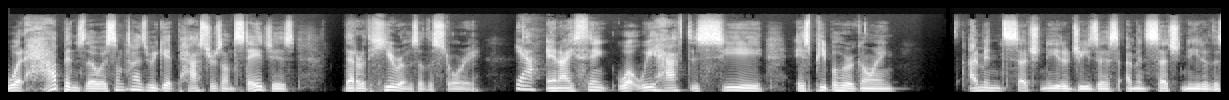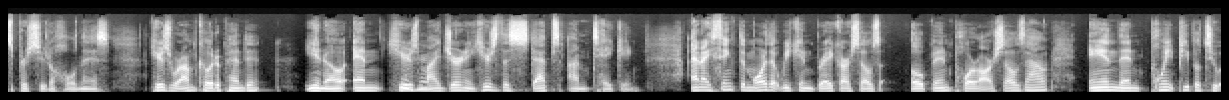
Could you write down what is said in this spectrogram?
what happens though is sometimes we get pastors on stages that are the heroes of the story. Yeah. And I think what we have to see is people who are going, I'm in such need of Jesus. I'm in such need of this pursuit of wholeness. Here's where I'm codependent, you know, and here's mm-hmm. my journey. Here's the steps I'm taking. And I think the more that we can break ourselves open, pour ourselves out, and then point people to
